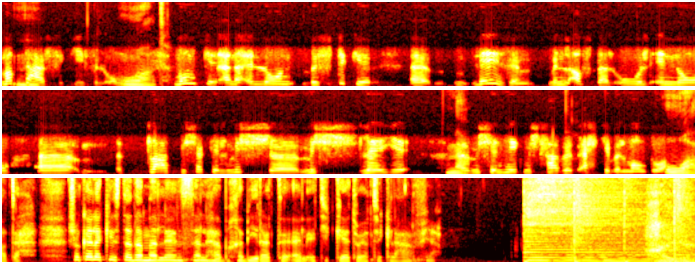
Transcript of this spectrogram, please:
ما. بتعرفي كيف الأمور. واضح. ممكن أنا أقول لهم بفتكر آه، لازم من الأفضل أقول إنه آه، طلعت بشكل مش آه، مش لايق آه، نعم. مشان هيك مش حابب أحكي بالموضوع. واضح. شكرا لك أستاذة مارلين سلهب خبيرة الإتيكيت ويعطيك العافية. حياتنا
